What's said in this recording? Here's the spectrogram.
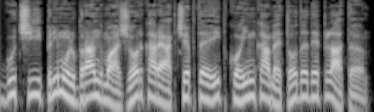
Gucci, primul brand major care acceptă ApeCoin ca metodă de plată.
